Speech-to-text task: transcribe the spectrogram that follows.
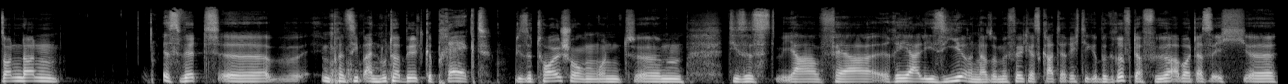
sondern es wird äh, im Prinzip ein Lutherbild geprägt. Diese Täuschung und ähm, dieses ja verrealisieren. Also mir fehlt jetzt gerade der richtige Begriff dafür, aber dass ich äh,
